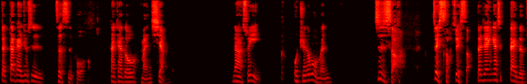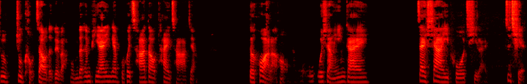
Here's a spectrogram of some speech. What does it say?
大大概就是这四坡哈，大家都蛮像的。那所以我觉得我们至少最少最少，大家应该是戴得住住口罩的，对吧？我们的 NPI 应该不会差到太差这样。的话了哈，我我想应该在下一波起来之前，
